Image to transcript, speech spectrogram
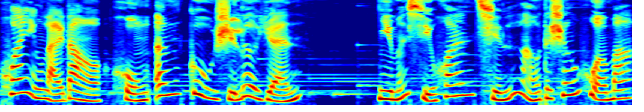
欢迎来到洪恩故事乐园。你们喜欢勤劳的生活吗？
